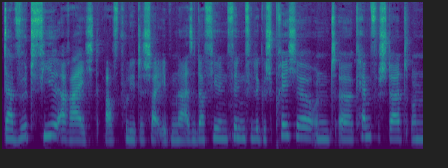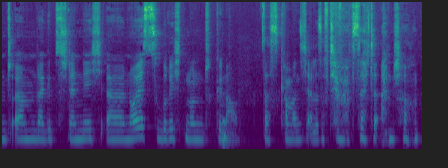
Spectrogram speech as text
da wird viel erreicht auf politischer Ebene. Also da vielen, finden viele Gespräche und äh, Kämpfe statt und ähm, da gibt es ständig äh, Neues zu berichten und genau, das kann man sich alles auf der Webseite anschauen.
